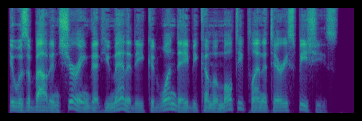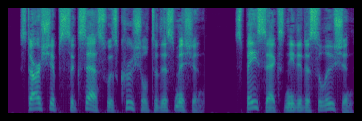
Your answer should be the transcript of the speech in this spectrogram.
It was about ensuring that humanity could one day become a multiplanetary species. Starship's success was crucial to this mission. SpaceX needed a solution,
